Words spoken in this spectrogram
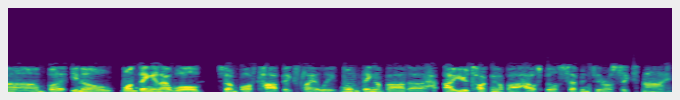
Um, but you know, one thing, and I will jump off topic slightly. One thing about uh, you're talking about House Bill 7069.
